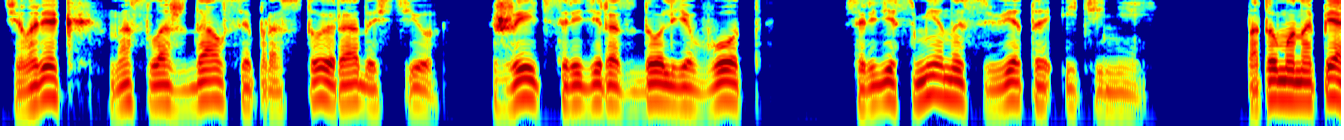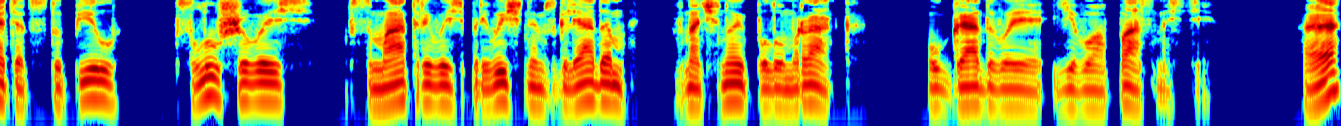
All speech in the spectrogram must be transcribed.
Человек наслаждался простой радостью жить среди раздолья вод, среди смены света и теней. Потом он опять отступил вслушиваясь, всматриваясь привычным взглядом в ночной полумрак, угадывая его опасности. «А?»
